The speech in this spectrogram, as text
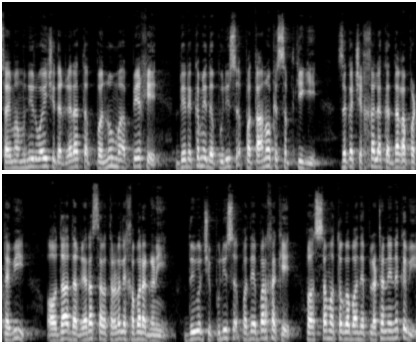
صائمه منير وايي چې د غيرت په نوم پېښې ډېرې کمې د پوليس په تانو کې ثبت کېږي ځکه چې خلک دغه پټوي او دا د غيرت سره تړلې خبره ګڼي. دوی ويل چې پوليس په دې برخه کې په سمه توګه باندې پلټنې نه کوي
